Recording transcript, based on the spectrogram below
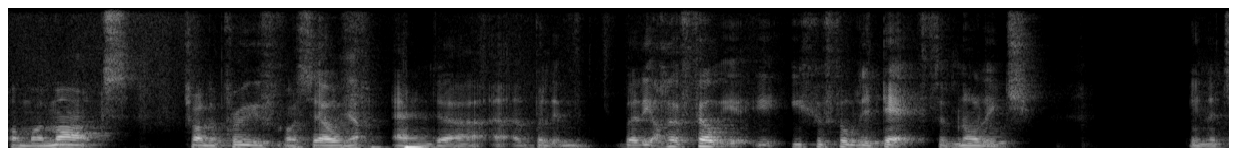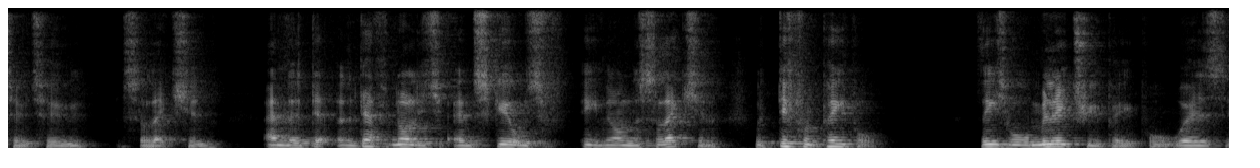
on my marks, trying to prove myself, Yeah. and uh, uh, but it, but it, I felt it, it, you could feel the depth of knowledge in the two two selection, and the de- the depth of knowledge and skills even on the selection with different people. These were all military people, whereas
